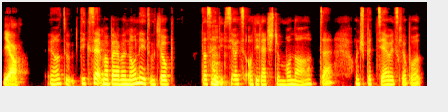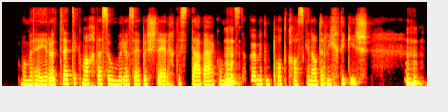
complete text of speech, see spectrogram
Ja. Ja, du, die sieht man aber eben noch nicht. Und ich glaube, das mhm. hat uns ja jetzt auch die letzten Monate und speziell jetzt, glaube ich, auch wo wir haben Retrette gemacht haben, Sommer ja sehr bestärkt, dass der Weg, wir mhm. jetzt gehen mit dem Podcast, genau der richtige ist. Mhm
